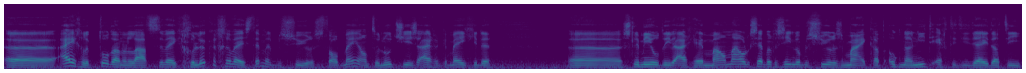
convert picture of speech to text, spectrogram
uh, eigenlijk tot aan de laatste week gelukkig geweest hè, met blessures. Het valt mee, Antonucci is eigenlijk een beetje de Uh, Slemiel die we eigenlijk helemaal nauwelijks hebben gezien door blessures. Maar ik had ook nou niet echt het idee dat hij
